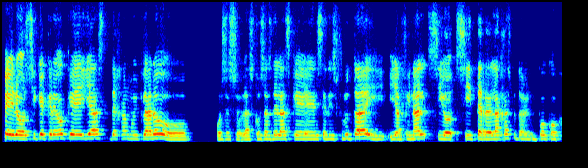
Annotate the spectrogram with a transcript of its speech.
pero sí que creo que ellas dejan muy claro, pues eso, las cosas de las que se disfruta y, al final, si, si te relajas tú también un poco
